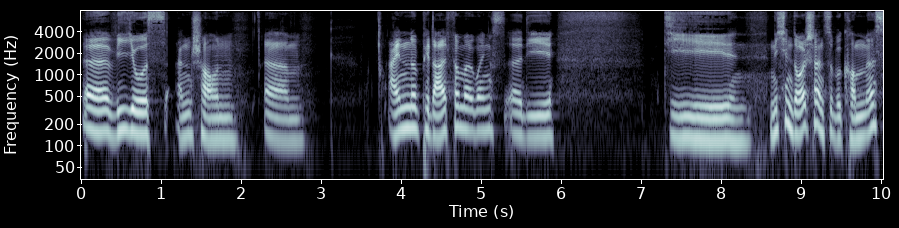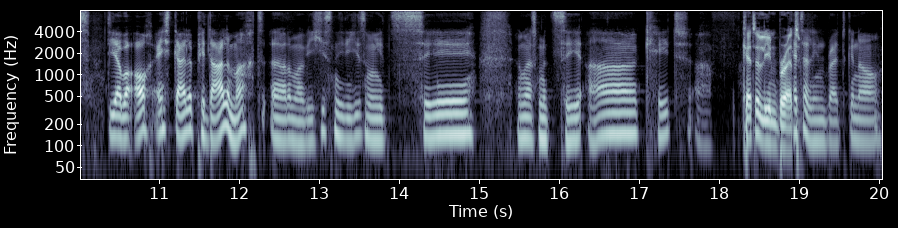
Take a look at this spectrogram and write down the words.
äh, Videos anschauen. Ähm, eine Pedalfirma übrigens, äh, die die nicht in Deutschland zu bekommen ist, die aber auch echt geile Pedale macht. Äh, warte mal, wie hießen die? Die hießen irgendwie C, irgendwas mit CA, Kate, ah, Cataline Bread. Cataline Bread, genau.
